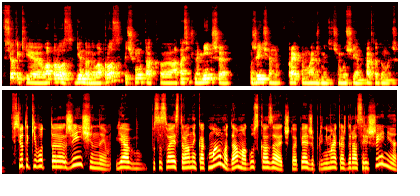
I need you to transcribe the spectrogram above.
все-таки вопрос, гендерный вопрос, почему так э, относительно меньше женщин в проектном менеджменте, чем мужчин? Как ты думаешь? Все-таки вот э, женщины, я со своей стороны как мама, да, могу сказать, что опять же, принимая каждый раз решение,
